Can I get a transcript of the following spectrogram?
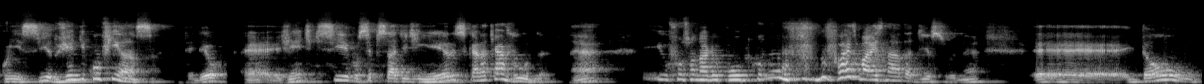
conhecido, gente de confiança, entendeu? É, gente que se você precisar de dinheiro, esse cara te ajuda, né? E o funcionário público não, não faz mais nada disso, né? É, então,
